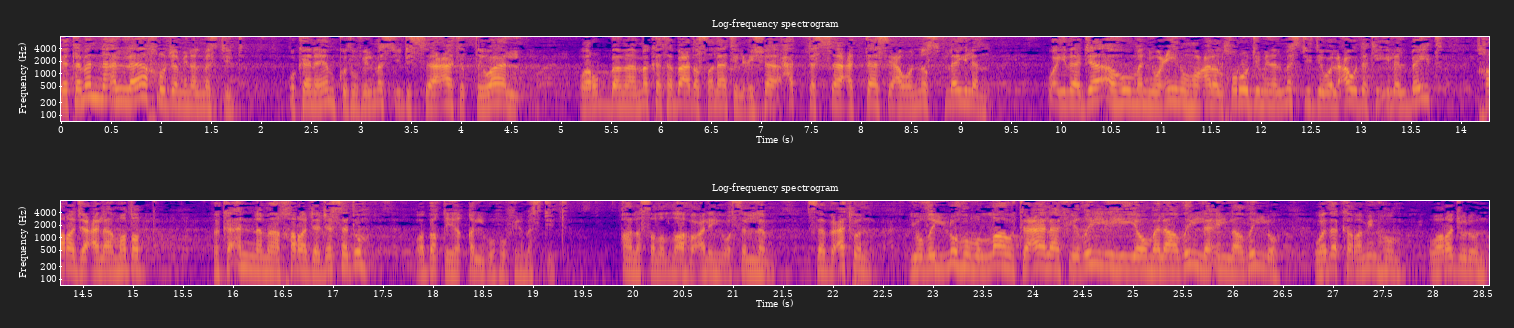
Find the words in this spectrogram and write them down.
يتمنى أن لا يخرج من المسجد. وكان يمكث في المسجد الساعات الطوال وربما مكث بعد صلاة العشاء حتى الساعة التاسعة والنصف ليلا. وإذا جاءه من يعينه على الخروج من المسجد والعودة إلى البيت خرج على مضض فكأنما خرج جسده وبقي قلبه في المسجد. قال صلى الله عليه وسلم سبعة يظلهم الله تعالى في ظله يوم لا ظل إلا ظله وذكر منهم ورجل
